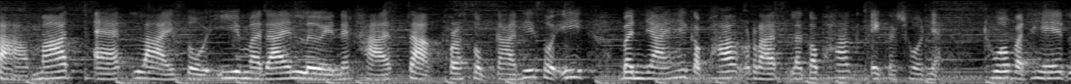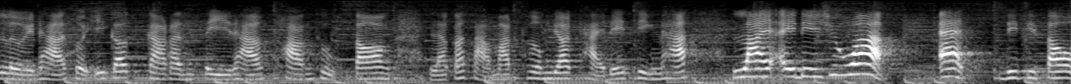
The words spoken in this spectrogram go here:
สามารถแอดไลน์โซอีมาได้เลยนะคะ จากประสบการณ์ที่โซอีบรรยายให้กับภาครัฐ และก็ภาคเอกชนเนี่ยทั่วประเทศเลยนะคะโซอีก็การันตีนะคะความถูกต้อง แล้วก็สามารถเพิ่มยอดขายได้จริงนะคะ Line ID ชื่อว่า digital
